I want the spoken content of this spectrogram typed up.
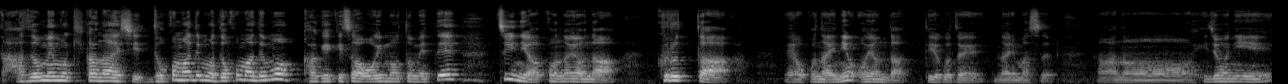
歯止めも効かないしどこまでもどこまでも過激さを追い求めてついにはこのような狂った行いに及んだっていうことになります。あの非常に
